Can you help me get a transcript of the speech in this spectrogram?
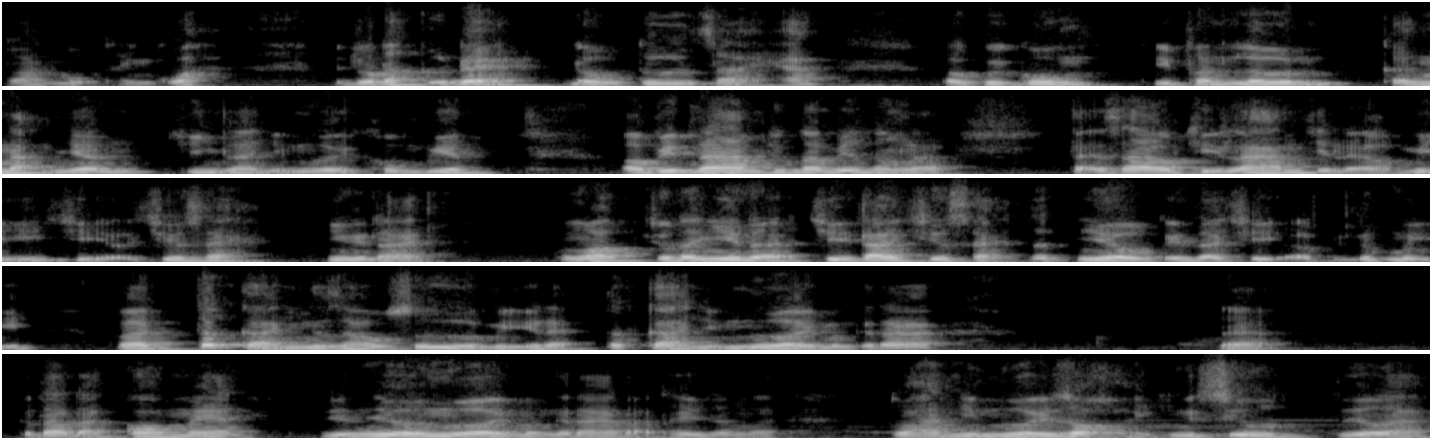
toàn bộ thành quả. Chúng ta cứ để đầu tư dài hạn. Và cuối cùng thì phần lớn các nạn nhân chính là những người không biết. Ở Việt Nam chúng ta biết rằng là tại sao chị Lan chị lại ở Mỹ chị lại chia sẻ như thế này? Đúng không? Chúng ta nhìn đấy chị đang chia sẻ rất nhiều cái giá trị ở nước Mỹ và tất cả những giáo sư ở Mỹ đấy tất cả những người mà người ta đấy, người ta đã comment rất nhiều người mà người ta đã thấy rằng là toàn những người giỏi người siêu siêu là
